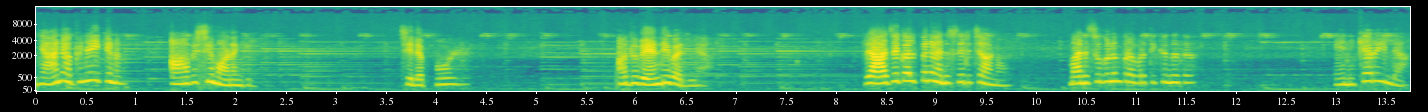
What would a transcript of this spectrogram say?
ഞാൻ അഭിനയിക്കണം. ആവശ്യമാണെങ്കിൽ. ചിലപ്പോൾ അത് വേണ്ടി വരില്ല. രാജകൽപ്പന അനുസരിച്ചാണോ മനസ്സുകളും പ്രവർത്തിക്കുന്നത്? എനിക്കറിയില്ല.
